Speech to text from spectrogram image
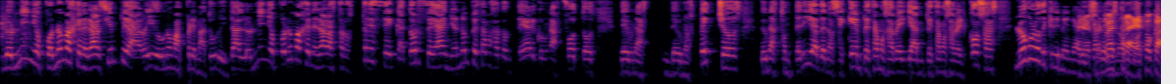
Los niños, por norma general, siempre ha habido uno más prematuro y tal. Los niños, por norma general, hasta los 13, 14 años, no empezamos a tontear con unas fotos de, unas, de unos pechos, de unas tonterías, de no sé qué. Empezamos a ver, ya empezamos a ver cosas. Luego lo de criminalizar. Pero eso es nuestra no época,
